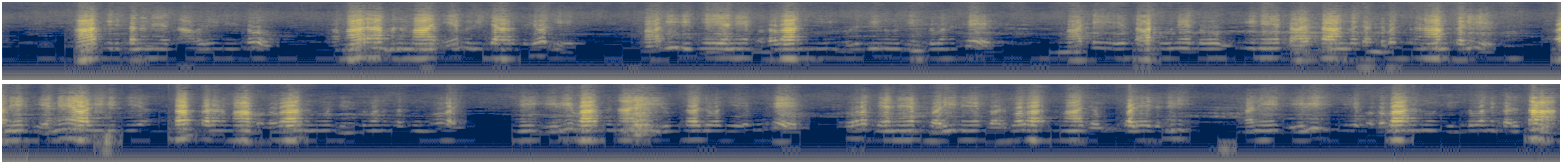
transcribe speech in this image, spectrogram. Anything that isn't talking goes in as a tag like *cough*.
આ કીર્તન ને સાંભળીને તો અમારા મનમાં એમ વિચાર થયો છે, આવી રીતે એને ભગવાનની મૂર્તિનું ચિંતવન છે, માટે એ સાધુને તો ઉઠીને દંડવત પ્રણામ કરીએ અને જેને આવી રીતે અંતઃકરણમાં ભગવાનનું ચિંતવન થતું હોય, ને એવી વાસનાએ યુક્ત જો છે તો તેને ફરીને ગર્ભવાસમાં જવું પડે જ નહીં. અને એવી રીતે ભગવાનનું ચિંતવન કરતા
